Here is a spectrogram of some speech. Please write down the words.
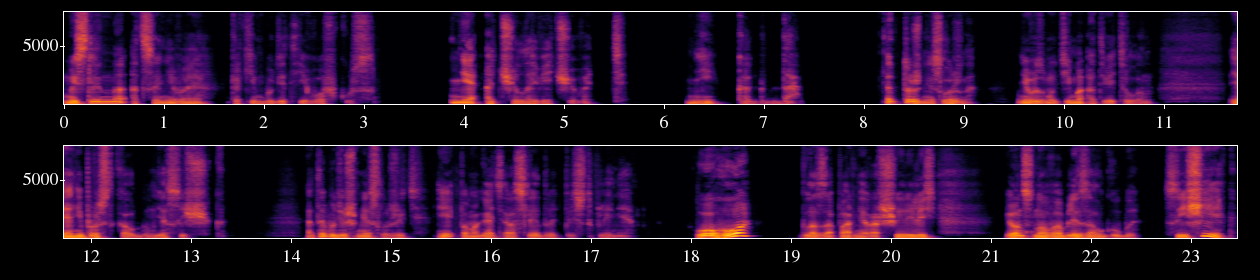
мысленно оценивая, каким будет его вкус. Не очеловечивать. Никогда. Это тоже несложно, — невозмутимо ответил он. Я не просто колдун, я сыщик. А ты будешь мне служить и помогать расследовать преступления. Ого! Глаза парня расширились, и он снова облизал губы. Сыщик?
